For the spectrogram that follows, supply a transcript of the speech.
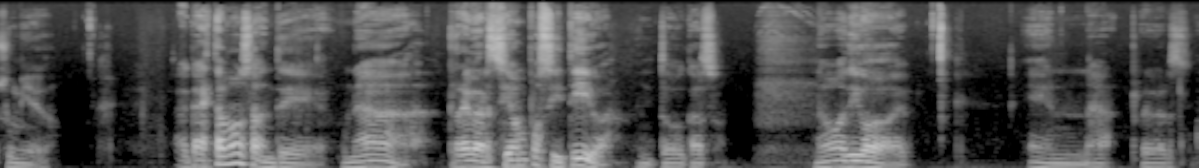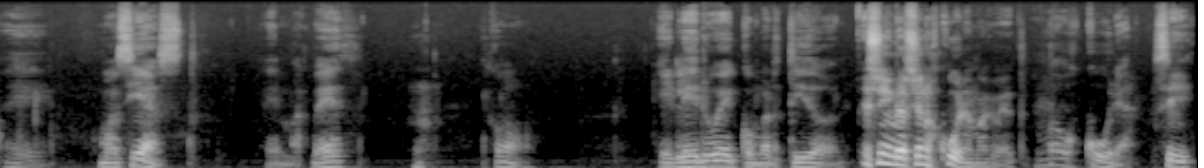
su miedo. Acá estamos ante una reversión positiva, en todo caso. ¿No? Digo, en revers- eh, como decías, en Macbeth, es como el héroe convertido Es una inversión oscura, Macbeth. en oscura. Sí.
